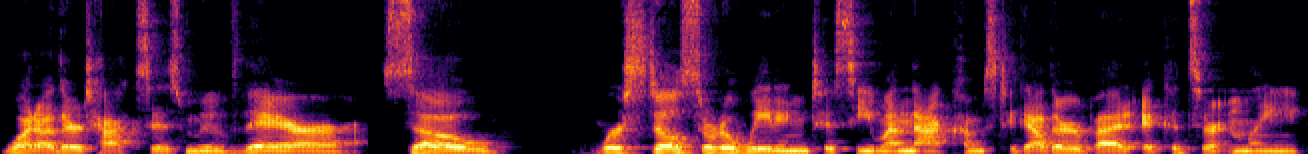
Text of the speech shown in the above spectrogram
what other taxes move there. So we're still sort of waiting to see when that comes together, but it could certainly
